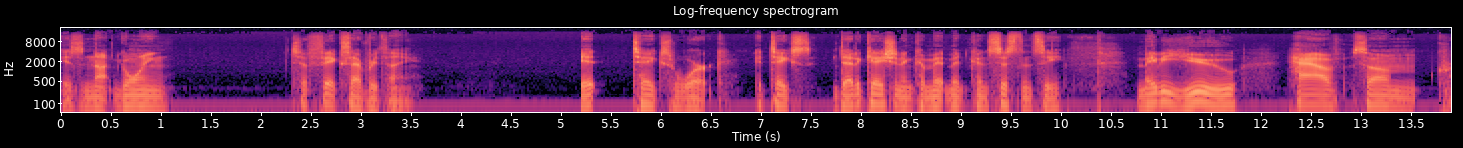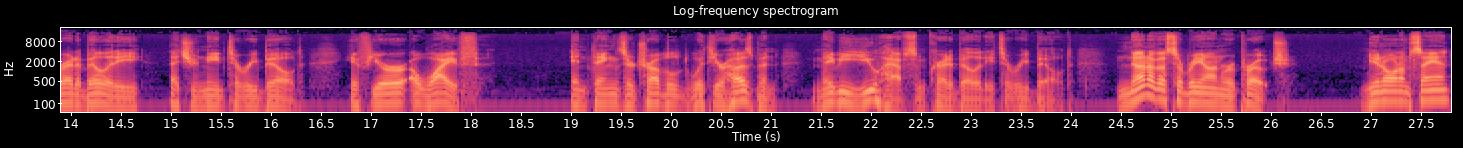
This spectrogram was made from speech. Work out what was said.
is not going to fix everything. It takes work. It takes dedication and commitment, consistency. Maybe you have some credibility that you need to rebuild. If you're a wife and things are troubled with your husband, maybe you have some credibility to rebuild. None of us are beyond reproach. You know what I'm saying?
